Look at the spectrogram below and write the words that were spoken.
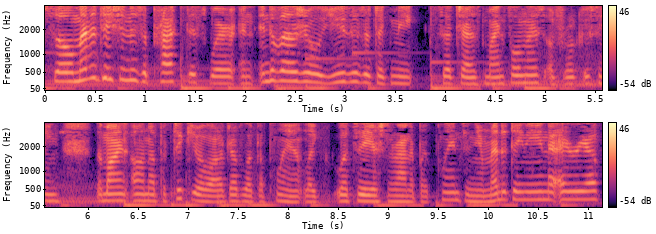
so, meditation is a practice where an individual uses a technique such as mindfulness of focusing the mind on a particular object, like a plant. Like, let's say you're surrounded by plants and you're meditating in the area.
